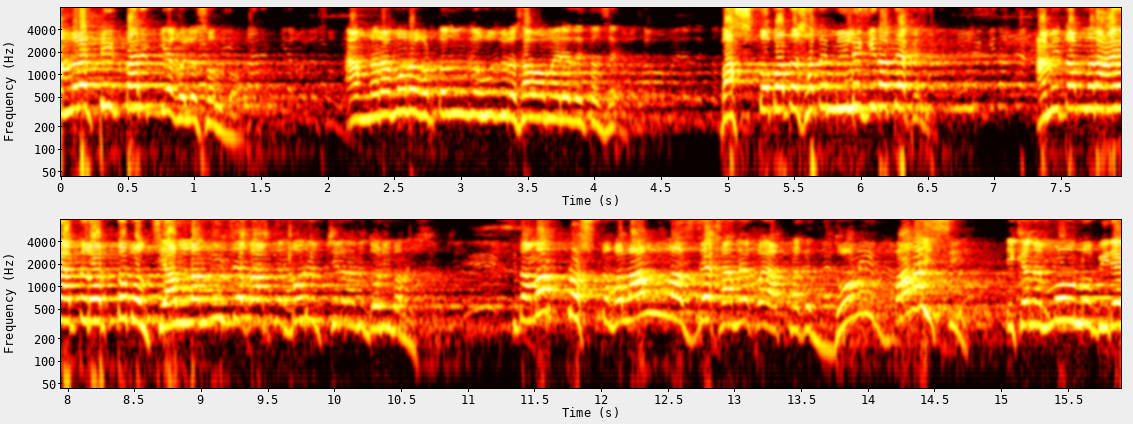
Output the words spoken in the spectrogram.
আমরা ঠিক বাড়ি গিয়ে হইলে চলবো। আপনারা মনে করতেছেন যে হুজুরে সাবা মাইরা যাইতেছে। বাস্তবতার সাথে মিলে কিনা দেখেন। আমি তো আপনার আয়াতের অর্থ বলছি, আল্লাহ নিজে আপনি গরিব ছিলেন, আমি ধনী বানাইছি কিন্তু আমার প্রশ্ন হলো, আল্লাহ যেখানে কয়, আপনাকে ধনী বানাইছি। এখানে মৌলবীরা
